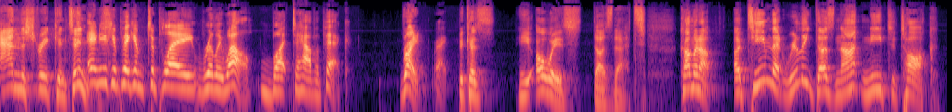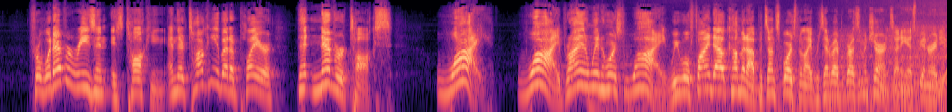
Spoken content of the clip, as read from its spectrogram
and the streak continues. And you can pick him to play really well, but to have a pick. Right. Right. Because he always does that. Coming up, a team that really does not need to talk, for whatever reason, is talking. And they're talking about a player that never talks. Why? Why? Brian Windhorst, why? We will find out coming up. It's Unsportsmanlike, presented by Progressive Insurance on ESPN Radio.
